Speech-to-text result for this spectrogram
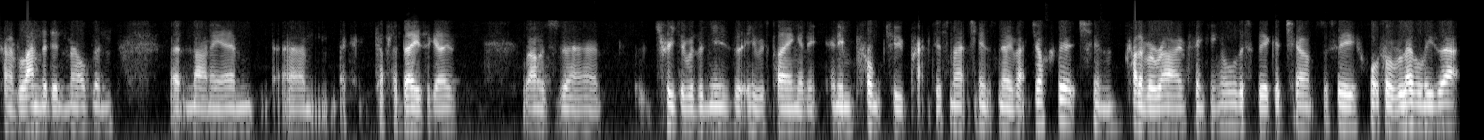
kind of landed in Melbourne at 9 a.m. Um, a couple of days ago, I was uh, treated with the news that he was playing an, an impromptu practice match against Novak Djokovic and kind of arrived thinking, oh, this will be a good chance to see what sort of level he's at.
